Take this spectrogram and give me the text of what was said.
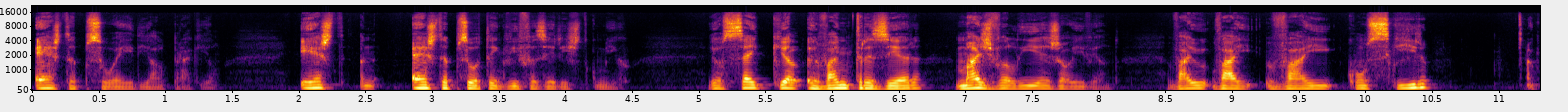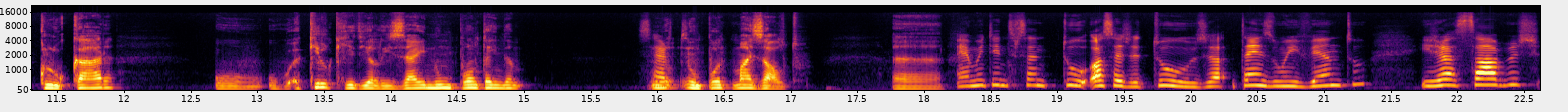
Esta pessoa é ideal para aquilo. Este, esta pessoa tem que vir fazer isto comigo. Eu sei que ele vai-me trazer mais valias ao evento. Vai, vai, vai conseguir colocar o, o- aquilo que idealizei num ponto ainda Certo. num, num ponto mais alto. Ah, É muito interessante tu, ou seja, tu já tens um evento e já sabes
